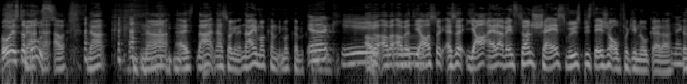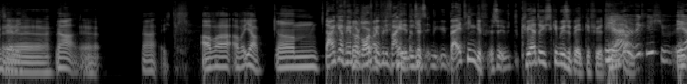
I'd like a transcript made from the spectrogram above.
Wo ist der Nein, Bus? nein, aber, nein, nein, es- nein, nein, sag ich nicht. Nein, ich mag keinen, ich mag keinen. Okay. Aber, aber, aber die Aussage, also ja, Alter, wenn du so einen Scheiß willst, bist du eh schon Opfer genug, Alter. Na Ganz gut. ehrlich. Äh, Na, ja. na, echt. Aber, aber ja. Ähm, Danke auf jeden Fall, Wolfgang, für die Frage. Die hat uns jetzt weit hingeführt, also quer durchs Gemüsebeet geführt. Ja, Dank. wirklich. ich, Ja,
